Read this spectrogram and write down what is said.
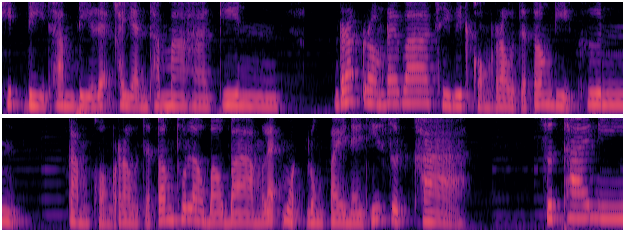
คิดดีทำดีและขยันทำมาหากิน รับรองได้ว่าชีวิตของเราจะต้องดีขึ้น กรรมของเราจะต้องทุเลาเบาบางและหมดลงไปในที่สุดค่ะ สุดท้ายนี้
